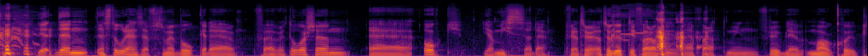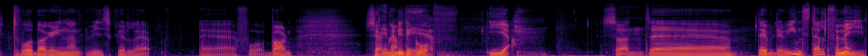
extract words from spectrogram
Ja, den, den stora händelsen som jag bokade för över ett år sedan, eh, och jag missade. För jag, tror, jag tog upp det i förra avsnittet för att min fru blev magsjuk två dagar innan vi skulle eh, få barn. Så jag kunde inte gå. BF. Ja. Så Mm. att eh, det blev inställt för mig.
